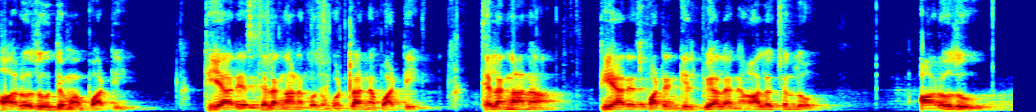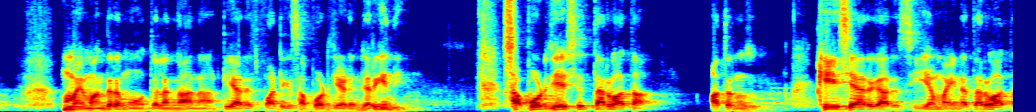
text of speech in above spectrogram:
ఆ రోజు ఉద్యమం పార్టీ టీఆర్ఎస్ తెలంగాణ కోసం కొట్లాడిన పార్టీ తెలంగాణ టీఆర్ఎస్ పార్టీని గెలిపించాలనే ఆలోచనలో ఆ రోజు మేమందరము తెలంగాణ టీఆర్ఎస్ పార్టీకి సపోర్ట్ చేయడం జరిగింది. సపోర్ట్ చేసిన తర్వాత అతను కేసీఆర్ గారు సీఎం అయిన తర్వాత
